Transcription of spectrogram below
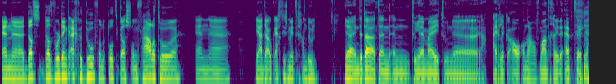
En eh, dat, dat wordt denk ik eigenlijk het doel van de podcast, om verhalen te horen en eh, ja, daar ook echt iets mee te gaan doen. Ja, inderdaad. En, en toen jij mij toen eh, ja, eigenlijk al anderhalf maand geleden appte, Ja.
